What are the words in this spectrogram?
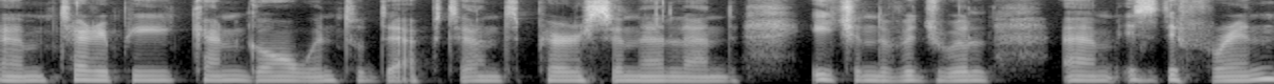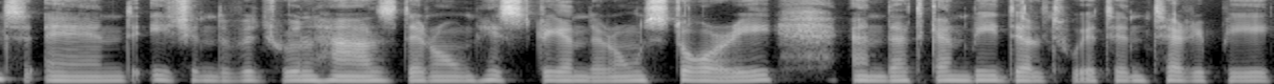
um, therapy can go into depth and personal and each individual um, is different and each individual has their own history and their own story and that can be dealt with in therapy.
